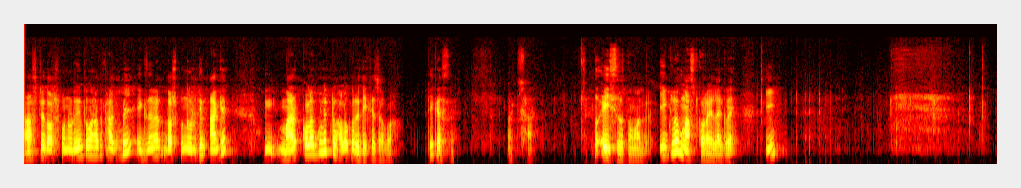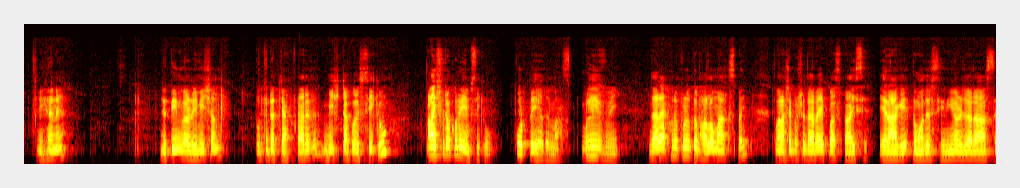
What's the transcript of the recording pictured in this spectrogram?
লাস্টে দশ, পনেরো দিন তোমার হাতে থাকবে এক্সামের দশ, পনেরো দিন আগে, ওই মার্ক কলাগুলো একটু ভালো করে দেখে যাবা। ঠিক আছে? আচ্ছা। তো এই ছিল তোমাদের। এইগুলো মাস্ট করাই লাগবে। কি? এখানে যে তিনবার রিভিশন প্রতিটা চ্যাপ্টারের বিশটা করে সিকিউ আড়াইশোটা করে এমসিকিউ পড়তেই হবে মাস্ট বিলিভ মি যারা এখনও পর্যন্ত ভালো মার্কস পাই তোমার আশেপাশে যারা এ প্লাস পাইছে, এর আগে তোমাদের সিনিয়র যারা আছে,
